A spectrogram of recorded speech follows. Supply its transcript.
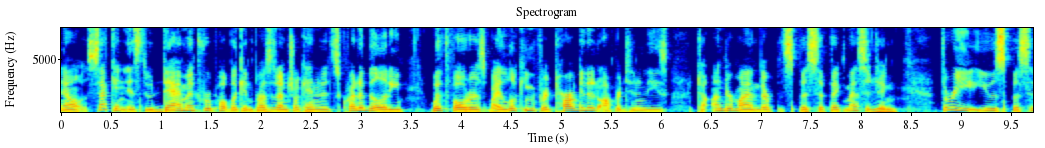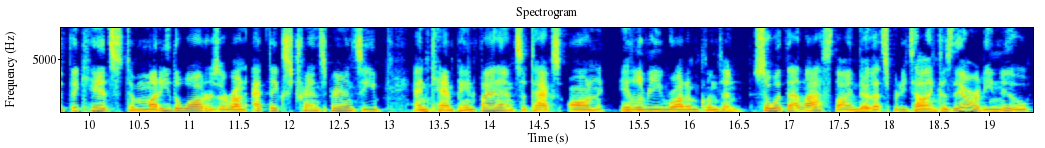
Now, second is to damage Republican presidential candidates' credibility with voters by looking for targeted opportunities to undermine their specific messaging. Three, use specific hits to muddy the waters around ethics, transparency, and campaign finance attacks on Hillary Rodham Clinton. So, with that last line there, that's pretty telling because they already knew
